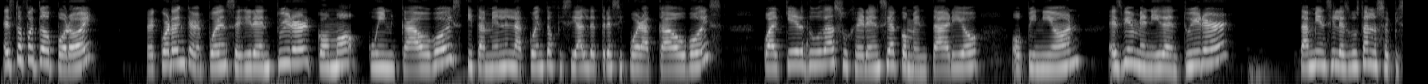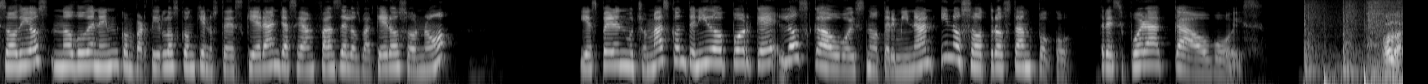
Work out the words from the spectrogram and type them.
Esto fue todo por hoy. Recuerden que me pueden seguir en Twitter como Queen Cowboys y también en la cuenta oficial de Tres y Fuera Cowboys. Cualquier duda, sugerencia, comentario, opinión es bienvenida en Twitter. También si les gustan los episodios, no duden en compartirlos con quien ustedes quieran, ya sean fans de los vaqueros o no. Y esperen mucho más contenido porque los Cowboys no terminan y nosotros tampoco. Tres y fuera Cowboys. Hola,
